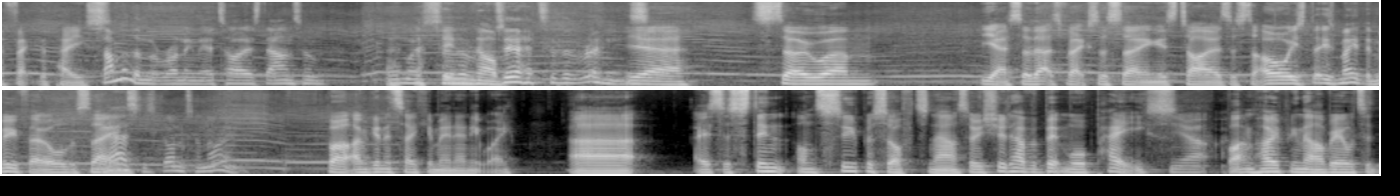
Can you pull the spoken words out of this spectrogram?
affect the pace. Some of them are running their tyres down to almost to the, knob. Yeah, to the rims. Yeah. So um, yeah. So that's Vexler saying his tyres are. St- oh, he's he's made the move though, all the same. Yes, he's gone tonight. but I'm going to take him in anyway. Uh, it's a stint on super softs now, so he should have a bit more pace. Yeah. But I'm hoping that I'll be able to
